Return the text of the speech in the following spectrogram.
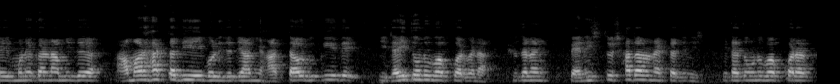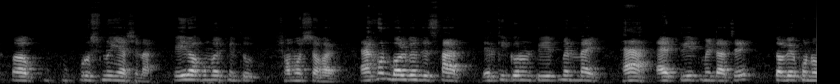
এই মনে করেন আমি যে আমার হাতটা দিয়েই বলি, যদি আমি হাতটাও ঢুকিয়ে দিই, এটাই তো অনুভব করবে না। সুতরাং প্যানিস তো সাধারণ একটা জিনিস, এটা তো অনুভব করার প্রশ্নই আসে না। এই রকমের কিন্তু সমস্যা হয়। এখন বলবেন যে, স্যার, এর কি কোনো ট্রিটমেন্ট নাই? হ্যাঁ এর ট্রিটমেন্ট আছে, তবে কোনো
